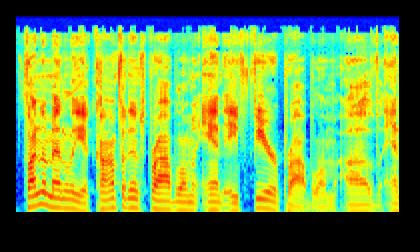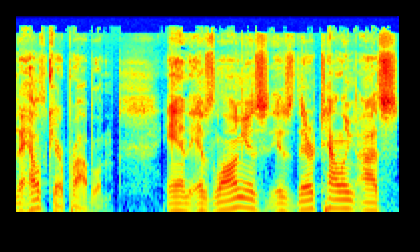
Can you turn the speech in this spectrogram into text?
fundamentally a confidence problem and a fear problem of and a healthcare problem. And as long as is they're telling us,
